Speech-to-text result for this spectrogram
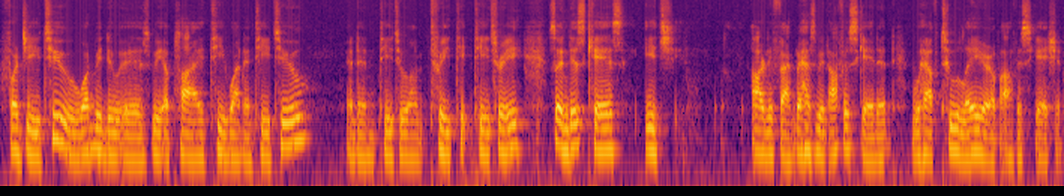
For G2, what we do is we apply T1 and T2, and then T2 on 3, T, 3 So in this case, each artifact that has been obfuscated will have two layer of obfuscation.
